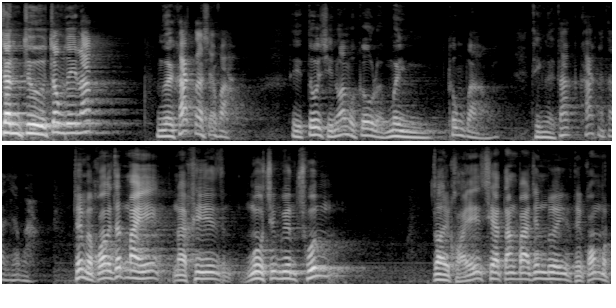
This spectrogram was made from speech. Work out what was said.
trần trừ trong giây lát người khác ta sẽ vào. Thì tôi chỉ nói một câu là mình không vào thì người ta khác người ta sẽ vào. Thế mà có rất may ấy, là khi ngô sĩ nguyên xuống rời khỏi xe tăng 390 thì có một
